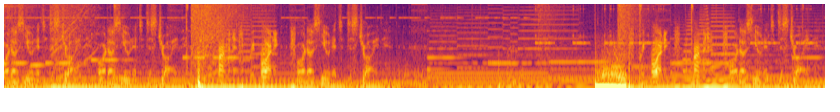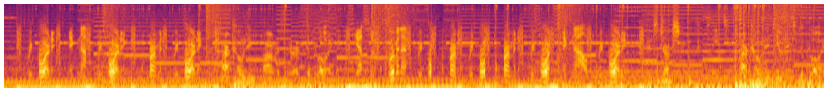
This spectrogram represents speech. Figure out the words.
Ordos unit destroyed. Ordos unit destroyed. Affirmative. Reporting. Ordos unit destroyed. Reporting. Affirmative. Ordos unit destroyed. Reporting. Acknowledge. Reporting. Affirmative. Reporting. Harkonnen harvester deployed. Yes, sir. Moving in. Report. Affirmative. Report. Affirmative. Report. Acknowledge. Reporting. Construction complete. Harkonnen units deployed.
